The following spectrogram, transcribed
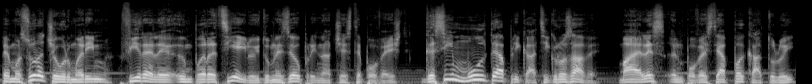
Pe măsură ce urmărim firele împărăției lui Dumnezeu prin aceste povești, găsim multe aplicații grozave, mai ales în povestea păcatului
